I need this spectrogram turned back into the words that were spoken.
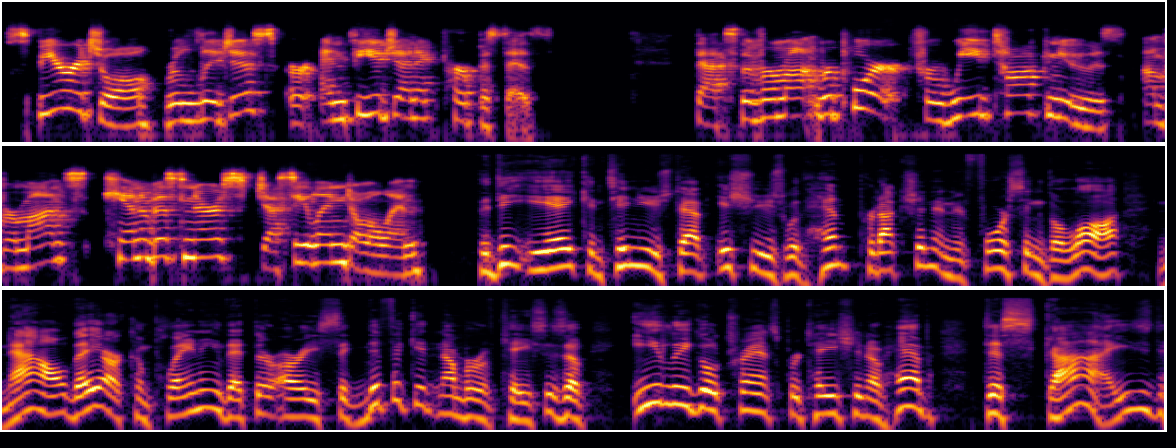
spiritual, religious, or entheogenic purposes. That's the Vermont Report for Weed Talk News. I'm Vermont's cannabis nurse, Jessie Lynn Dolan. The DEA continues to have issues with hemp production and enforcing the law. Now they are complaining that there are a significant number of cases of illegal transportation of hemp disguised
